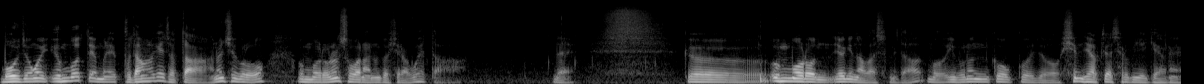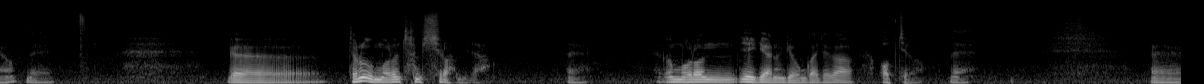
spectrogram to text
모종의 음모 때문에 부당하게 졌다는 식으로 음모론을 소환하는 것이라고 했다. 네. 그 음모론 여기 나왔습니다. 뭐 이분은 꼭그저 심리학자처럼 얘기하네요. 네. 그 저는 음모론 참 싫어합니다. 네. 음모론 얘기하는 경우가 제가 없죠. 네. 에,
